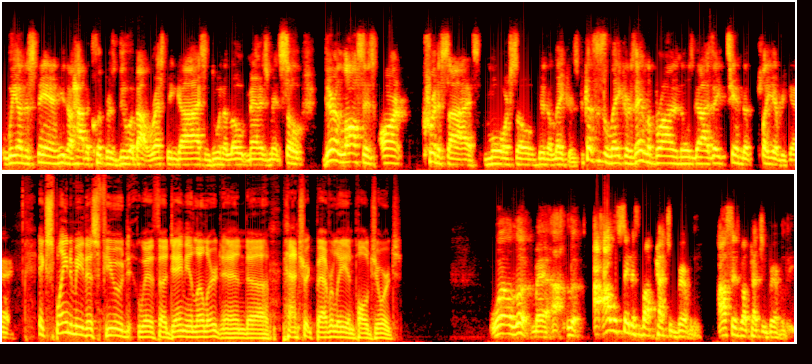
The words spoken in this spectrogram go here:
we understand, you know, how the Clippers do about resting guys and doing the load management. So their losses aren't criticized more so than the Lakers because it's the Lakers and LeBron and those guys. They tend to play every game. Explain to me this feud with uh, Damian Lillard and uh, Patrick Beverley and Paul George. Well, look, man. I, look, I, I will say this about Patrick Beverley. I'll say this about Patrick Beverley.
